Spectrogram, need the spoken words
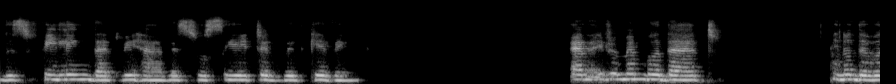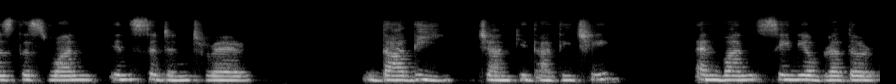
this feeling that we have associated with giving. And I remember that, you know, there was this one incident where Dadi, Janki Dadi ji, and one senior brother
